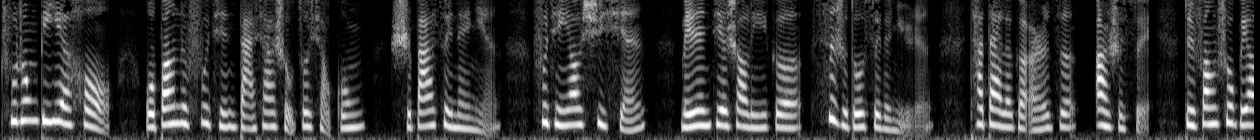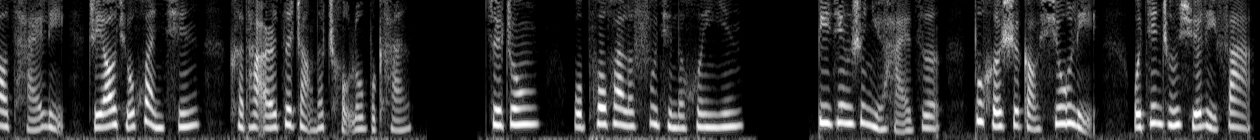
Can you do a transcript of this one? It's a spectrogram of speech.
初中毕业后。我帮着父亲打下手做小工。十八岁那年，父亲要续弦，媒人介绍了一个四十多岁的女人，她带了个儿子二十岁。对方说不要彩礼，只要求换亲。可他儿子长得丑陋不堪。最终，我破坏了父亲的婚姻。毕竟是女孩子，不合适搞修理。我进城学理发，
